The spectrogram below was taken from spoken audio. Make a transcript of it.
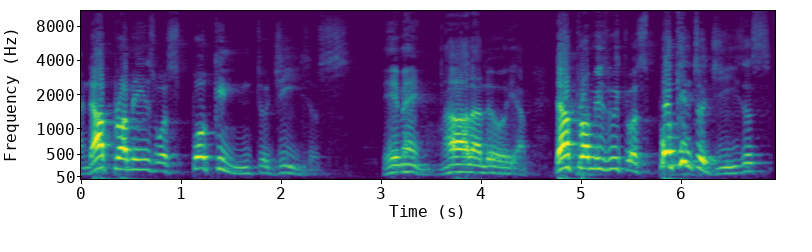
And that promise was spoken to Jesus. Amen. Hallelujah. That promise which was spoken to Jesus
